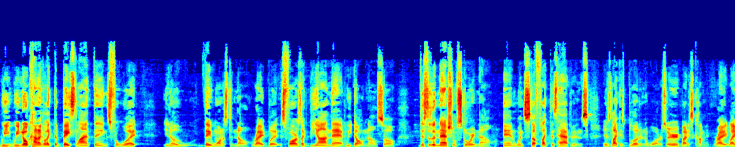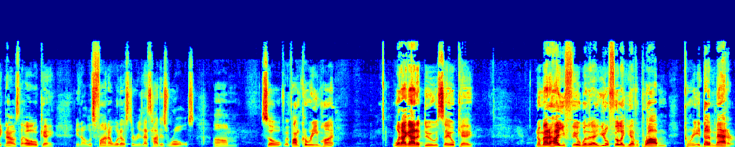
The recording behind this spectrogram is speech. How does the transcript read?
we we know kind of like the baseline things for what you know they want us to know, right? But as far as like beyond that, we don't know. So this is a national story now, and when stuff like this happens, it's like it's blood in the water. So everybody's coming, right? Like now it's like, oh, okay, you know, let's find out what else there is. That's how this rolls. Um, so if I'm Kareem Hunt, what I got to do is say, okay, no matter how you feel, whether you don't feel like you have a problem, Kareem, it doesn't matter.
